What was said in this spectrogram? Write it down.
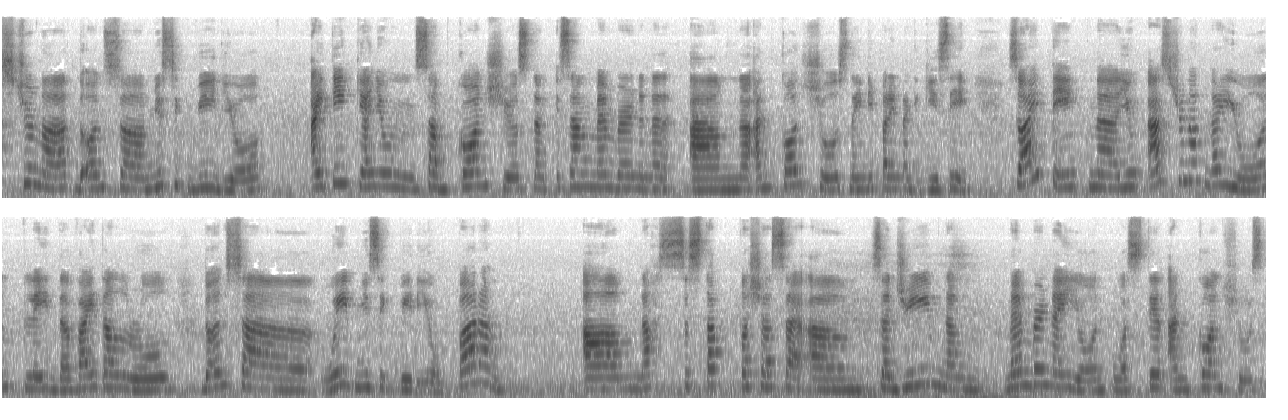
astronaut doon sa music video, I think yan yung subconscious ng isang member na, na, um, na unconscious na hindi pa rin nagigising. So, I think na yung astronaut na yun played the vital role doon sa wave music video. Parang um, nasa-stuck pa siya sa, um, sa dream ng member na yon who was still unconscious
